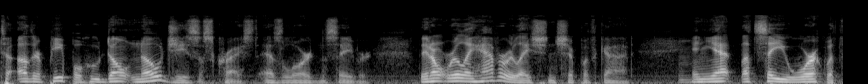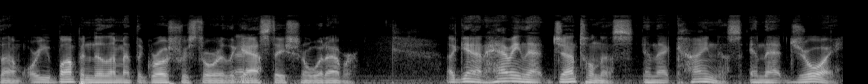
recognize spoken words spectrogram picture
to other people who don't know Jesus Christ as Lord and Savior. They don't really have a relationship with God. Mm-hmm. And yet, let's say you work with them or you bump into them at the grocery store or the right. gas station or whatever again, having that gentleness and that kindness and that joy,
